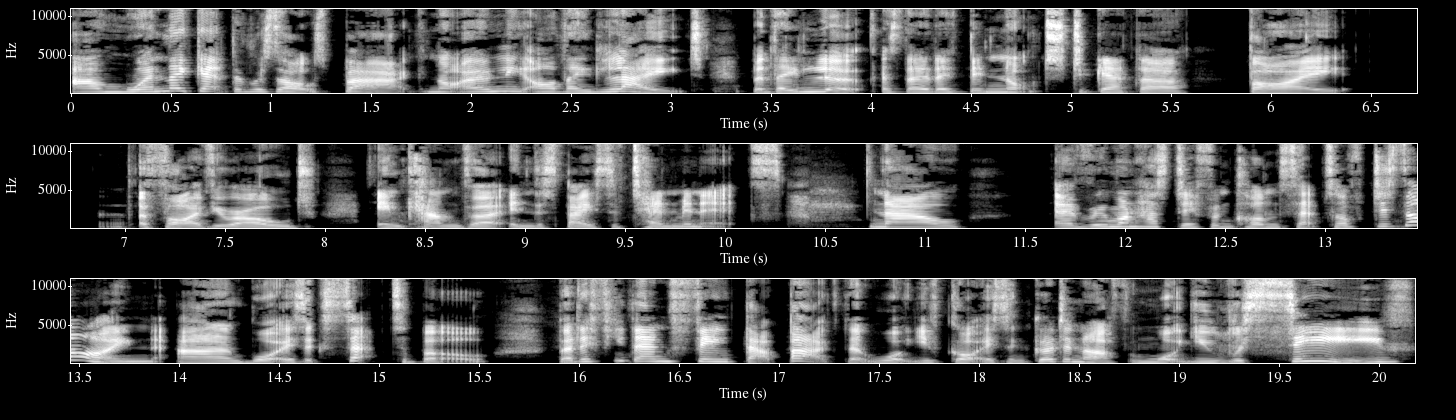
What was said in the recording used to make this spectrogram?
And when they get the results back, not only are they late, but they look as though they've been knocked together by a five year old in Canva in the space of 10 minutes. Now, everyone has different concepts of design and what is acceptable. But if you then feed that back that what you've got isn't good enough and what you receive,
